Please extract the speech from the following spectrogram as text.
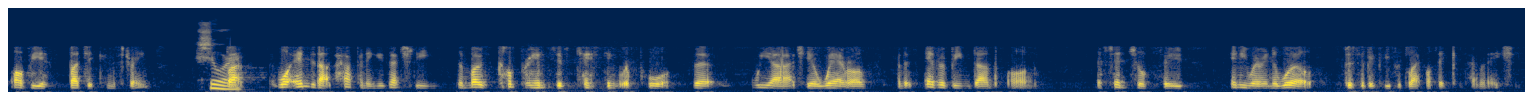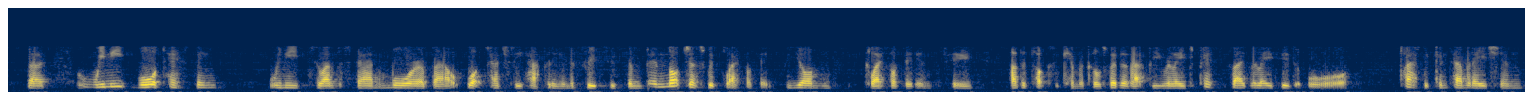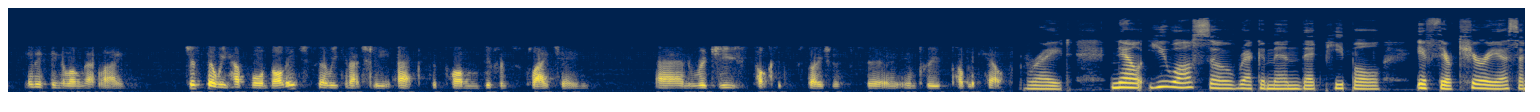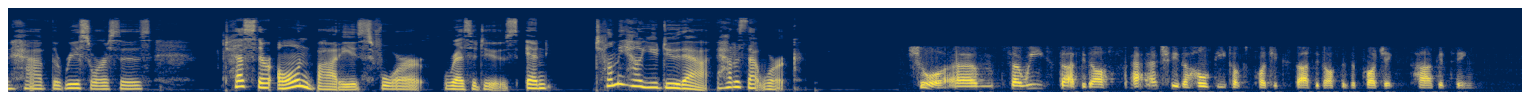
obvious budget constraints. Sure. But what ended up happening is actually the most comprehensive testing report that we are actually aware of that's ever been done on essential foods anywhere in the world, specifically for glyphosate contamination. So we need more testing. We need to understand more about what's actually happening in the food system, and not just with glyphosate, beyond glyphosate into other toxic chemicals, whether that be related to pesticide related or contamination, anything along that line. Just so we have more knowledge, so we can actually act upon different supply chains and reduce toxic exposure to improve public health. Right. Now, you also recommend that people, if they're curious and have the resources, test their own bodies for residues. And tell me how you do that. How does that work? Sure. Um, so we started off, actually, the whole detox project started off as a project targeting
